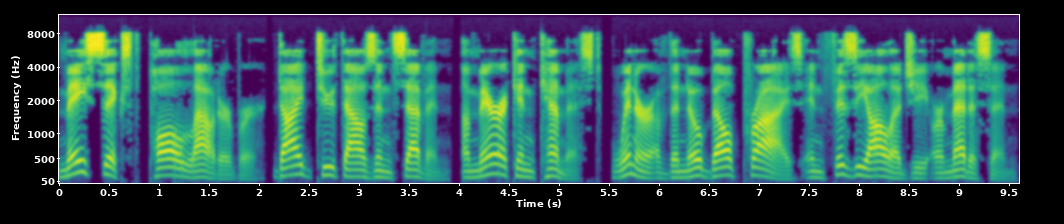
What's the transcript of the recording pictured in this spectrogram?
May 6 – Paul Lauterbur died 2007, American chemist, winner of the Nobel Prize in Physiology or Medicine.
